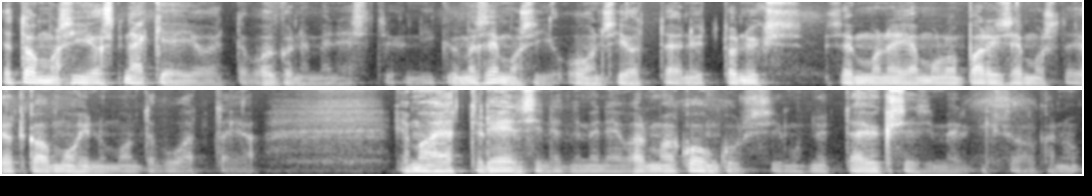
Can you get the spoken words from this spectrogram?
ja tommosia, jos näkee jo, että voiko ne menestyä. Niin kyllä mä semmosia oon sijoittaja. Nyt on yksi semmoinen ja mulla on pari semmoista, jotka on muhinnut monta vuotta ja, ja mä ajattelin ensin, että ne menee varmaan konkurssiin, mutta nyt tämä yksi esimerkiksi on alkanut,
